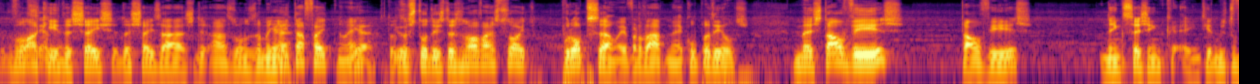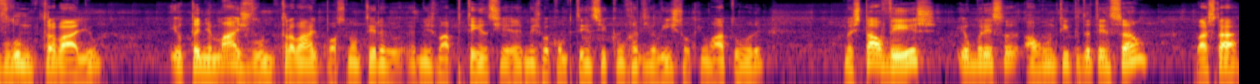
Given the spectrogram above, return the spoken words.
Vão lá aqui, das 6, das 6 às, às 11 da manhã yeah. e está feito, não é? Yeah, Eu estou desde as 9 às 18, por opção, é verdade, não é culpa deles. Mas talvez, talvez, nem que seja em, em termos de volume de trabalho, eu tenha mais volume de trabalho, posso não ter a, a, mesma apetência, a mesma competência que um radialista ou que um ator, mas talvez eu mereça algum tipo de atenção. Lá está.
